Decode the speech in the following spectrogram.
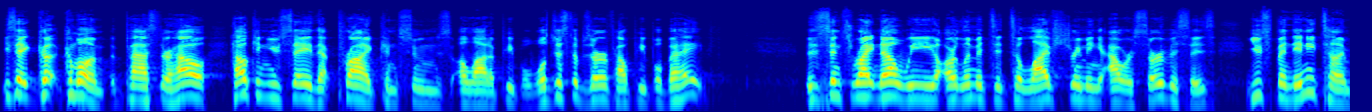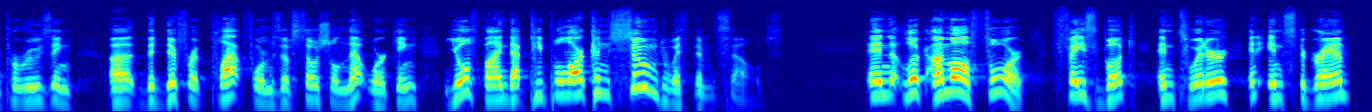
You say, come on, Pastor, how, how can you say that pride consumes a lot of people? Well, just observe how people behave. Since right now we are limited to live streaming our services, you spend any time perusing uh, the different platforms of social networking, you'll find that people are consumed with themselves. And look, I'm all for Facebook and Twitter and Instagram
